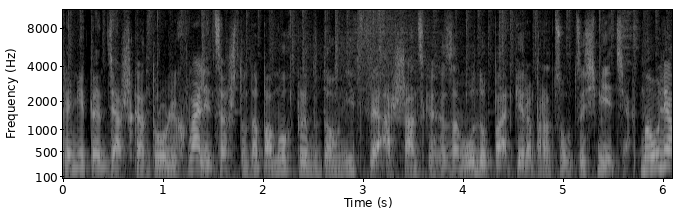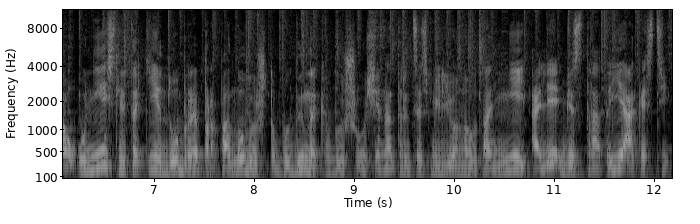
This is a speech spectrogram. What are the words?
Камітэт дзяржкантролю хваліцца што дапамог пры будаўніцтве аршанскага заводу па перапрацоўцы смецця. Маўляў унеслі такія добрыя прапановы што будынак вышаўся на 30 мільёнаў танней але без страты якасці.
